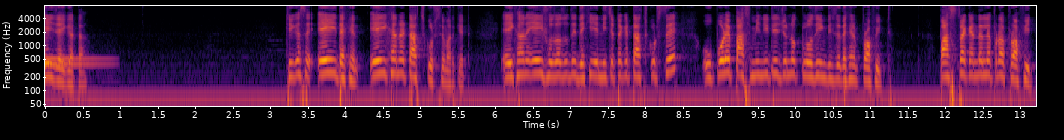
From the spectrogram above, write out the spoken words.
এই জায়গাটা। ঠিক আছে? এই দেখেন, এইখানে টাচ করছে মার্কেট এইখানে এই সোজা যদি দেখি, এই নিচেটাকে টাচ করছে, উপরে পাঁচ মিনিটের জন্য ক্লোজিং দিছে, দেখেন প্রফিট পাঁচটা ক্যান্ডেলের পর প্রফিট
